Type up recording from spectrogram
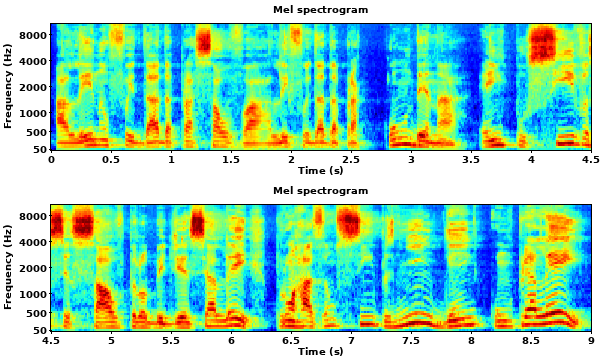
a lei não foi dada para salvar, a lei foi dada para condenar. É impossível ser salvo pela obediência à lei, por uma razão simples: ninguém cumpre a lei.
